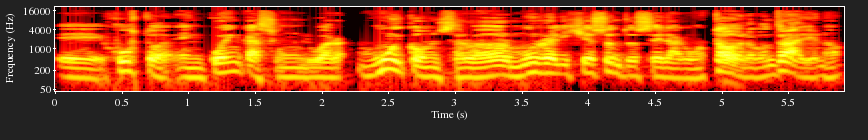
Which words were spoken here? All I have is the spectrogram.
eh, justo en Cuenca es un lugar muy conservador, muy religioso, entonces era como todo lo contrario, ¿no?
